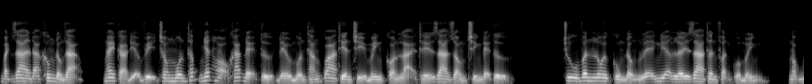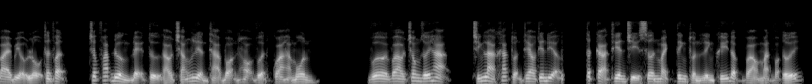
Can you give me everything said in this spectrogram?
Bạch gia đã không đồng dạng, ngay cả địa vị trong môn thấp nhất họ khác đệ tử đều muốn thắng qua thiên chỉ minh còn lại thế gia dòng chính đệ tử chu vân lôi cùng đồng lễ nghĩa lấy ra thân phận của mình, ngọc bài biểu lộ thân phận, chấp pháp đường đệ tử áo trắng liền thả bọn họ vượt qua hà môn. Vừa vào trong giới hạn, chính là khác thuận theo thiên địa, tất cả thiên chỉ sơn mạch tinh thuần linh khí đập vào mặt vào tới,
